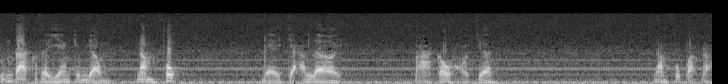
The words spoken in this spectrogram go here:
Chúng ta có thời gian trong vòng 5 phút để trả lời ba câu hỏi trên. 5 phút bắt đầu.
